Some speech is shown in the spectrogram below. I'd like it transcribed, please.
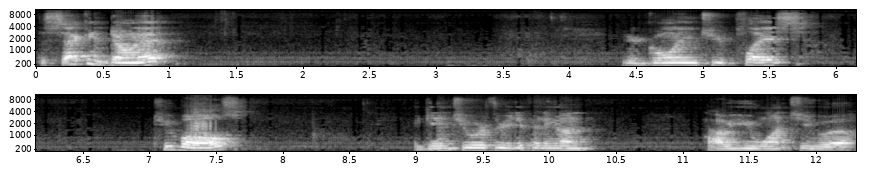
The second donut, you're going to place two balls, again two or three depending on how you want to uh,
